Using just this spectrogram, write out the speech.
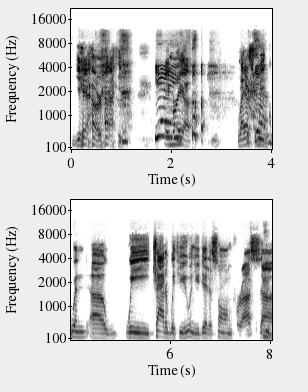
Yeah, right. Yay! Hey, Maria. Last Yeah. week when uh, we chatted with you and you did a song for us, uh,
